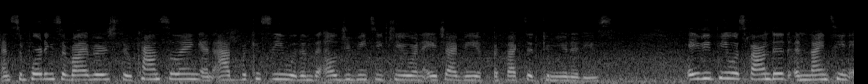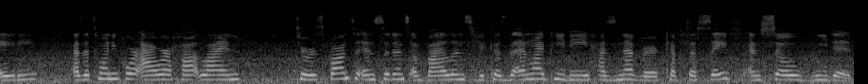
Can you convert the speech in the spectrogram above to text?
and supporting survivors through counseling and advocacy within the LGBTQ and HIV affected communities. AVP was founded in 1980 as a 24-hour hotline to respond to incidents of violence because the NYPD has never kept us safe, and so we did.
